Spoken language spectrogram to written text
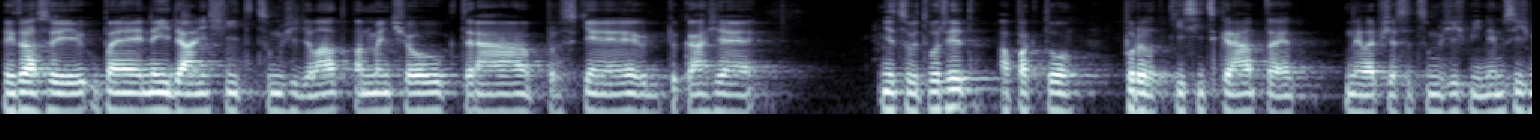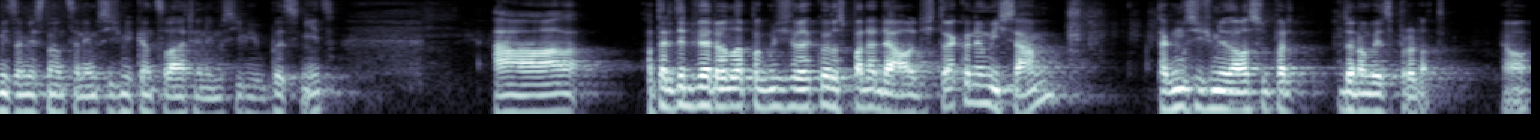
tak to asi úplně nejideálnější, co může dělat pan Menšou, která prostě dokáže něco vytvořit a pak to prodat tisíckrát, to je nejlepší asi, co můžeš mít. Nemusíš mít zaměstnance, nemusíš mít kanceláře, nemusíš mít vůbec nic. A, a tady ty dvě role pak můžeš jako rozpadat dál. Když to jako neumíš sám, tak musíš mít ale super danou věc prodat. Jo?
